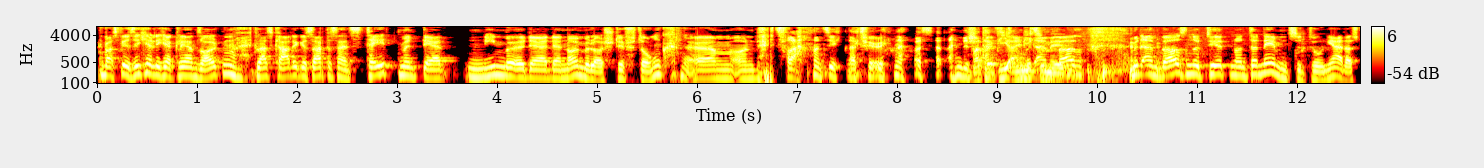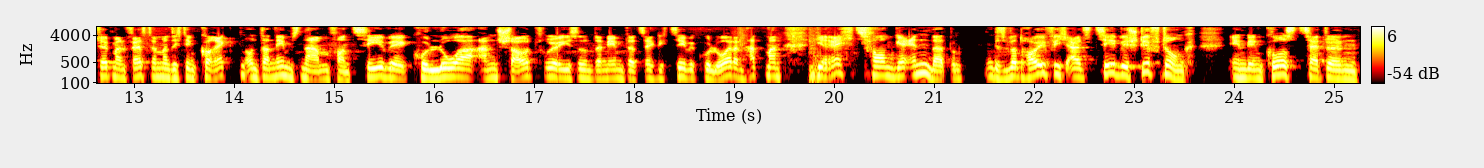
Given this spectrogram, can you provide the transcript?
was wir sicherlich erklären sollten, du hast gerade gesagt, das ist ein Statement der, Niemö, der, der Neumüller Stiftung. Ähm, und jetzt fragt man sich natürlich, na, was hat eine was Stiftung hat mit, einem Börsen, mit einem börsennotierten Unternehmen zu tun? Ja, das stellt man fest, wenn man sich den korrekten Unternehmensnamen von CW Color anschaut. Früher hieß das Unternehmen tatsächlich CW Color. Dann hat man die Rechtsform geändert und es wird häufig als CW Stiftung in den Kurszetteln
